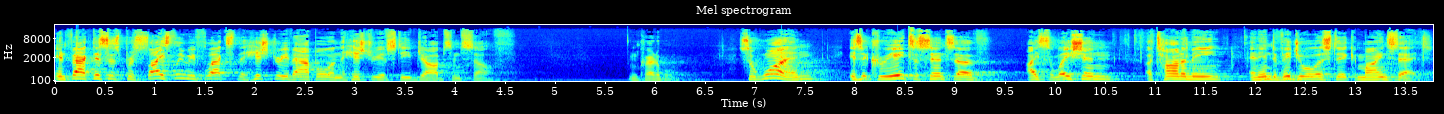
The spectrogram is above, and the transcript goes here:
In fact, this is precisely reflects the history of Apple and the history of Steve Jobs himself. Incredible. So, one is it creates a sense of isolation, autonomy, and individualistic mindset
